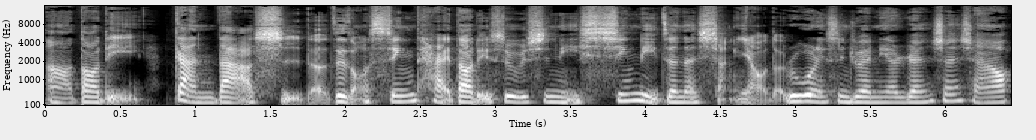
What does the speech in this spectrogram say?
啊，到底干大事的这种心态，到底是不是你心里真的想要的？如果你是觉得你的人生想要。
